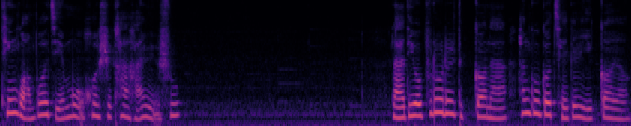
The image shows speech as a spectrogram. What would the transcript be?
听广播节目或是看韩语书。라디오프로를듣거나한국어책을읽어 요。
